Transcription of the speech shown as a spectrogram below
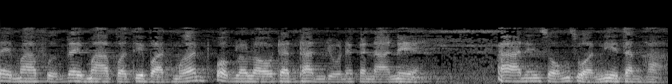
ได้มาฝึกได้มาปฏิบัติเหมือนพวกเราเราท่านท่านอยู่ในขณะนี้อาในสงส่วนนี้ต่างหาก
